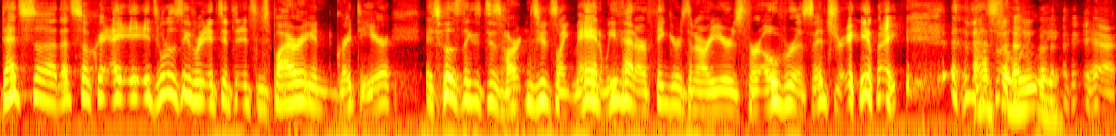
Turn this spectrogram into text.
that's uh, that's so great. It's one of those things where it's, it's it's inspiring and great to hear. It's one of those things that disheartens you. It's like, man, we've had our fingers in our ears for over a century. like, that's- Absolutely. yeah,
